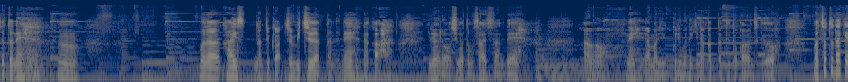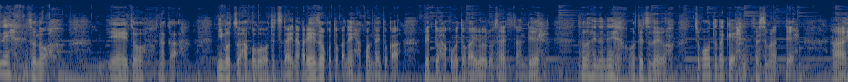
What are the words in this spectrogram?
ちょっとね、うん、まだ回なんていうか準備中やったんでね、なんかいろいろお仕事もされてたんで、あのね、あまりゆっくりもできなかったっていうところあるんですけど、まあ、ちょっとだけね、その、えーと、なんか、荷物を運ぶお手伝い、なんか冷蔵庫とかね、運んだりとか、ベッド運ぶとかいろいろされてたんで、その辺のね、お手伝いをちょこっとだけさせてもらって、はい、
